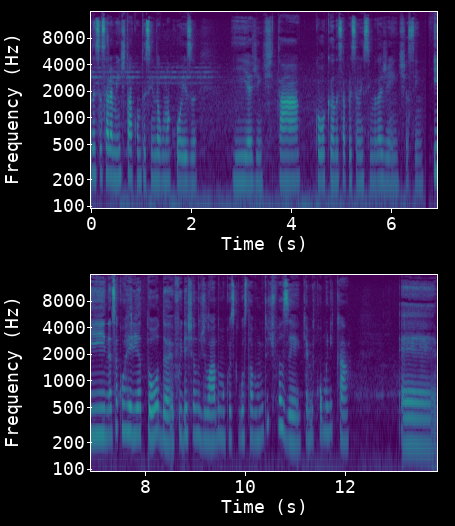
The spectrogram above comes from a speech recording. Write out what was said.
necessariamente está acontecendo alguma coisa e a gente tá colocando essa pressão em cima da gente, assim. E nessa correria toda, eu fui deixando de lado uma coisa que eu gostava muito de fazer, que é me comunicar. É...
